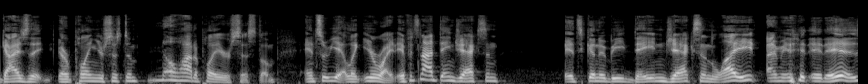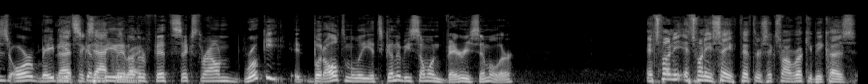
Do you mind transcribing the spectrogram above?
guys that are playing your system know how to play your system. And so yeah, like you're right. If it's not Dane Jackson, it's going to be Dane Jackson light. I mean, it, it is, or maybe That's it's going to exactly be another right. fifth, sixth round rookie. It, but ultimately, it's going to be someone very similar. It's funny. It's funny you say fifth or sixth round rookie because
